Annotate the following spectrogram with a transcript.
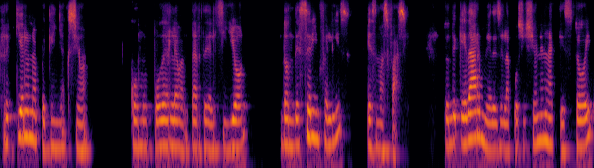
requiere una pequeña acción, como poder levantarte del sillón donde ser infeliz es más fácil, donde quedarme desde la posición en la que estoy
